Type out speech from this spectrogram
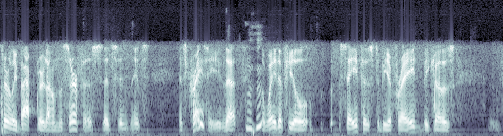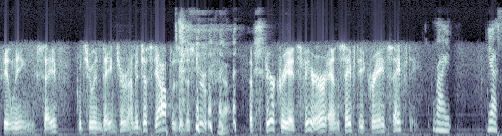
clearly backward on the surface. It's it's it's crazy that mm-hmm. the way to feel safe is to be afraid because feeling safe puts you in danger. I mean, just the opposite is true. yeah. Fear creates fear, and safety creates safety. Right. Yes.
